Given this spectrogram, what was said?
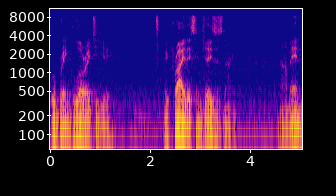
will bring glory to you. We pray this in Jesus' name. Amen.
